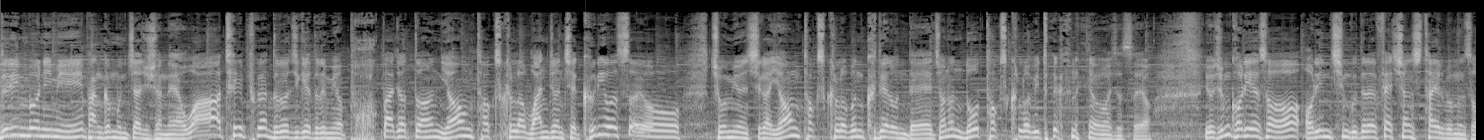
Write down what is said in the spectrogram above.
느림버님이 방금 문자 주셨네요. 와, 테이프가 늘어지게 들으며 푹 빠졌던 영턱스 클럽 완전체 그리웠어요. 조미연 씨가 영턱스 클럽은 그대로인데 저는 노턱스 클럽이 돼가네요. 하셨어요. 요즘 거리에서 어린 친구들의 패션 스타일 보면서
